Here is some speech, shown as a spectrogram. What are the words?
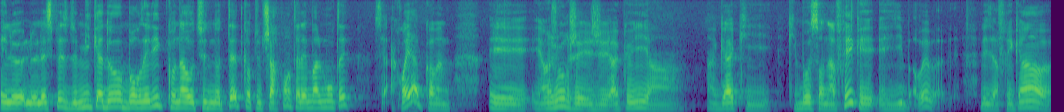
et le- le- l'espèce de mikado bordélique qu'on a au-dessus de notre tête quand une charpente elle est mal montée. C'est incroyable quand même. Et, un jour, j'ai accueilli un, un gars qui, qui bosse en Afrique et, et il dit Bah ouais, bah, les Africains, euh,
